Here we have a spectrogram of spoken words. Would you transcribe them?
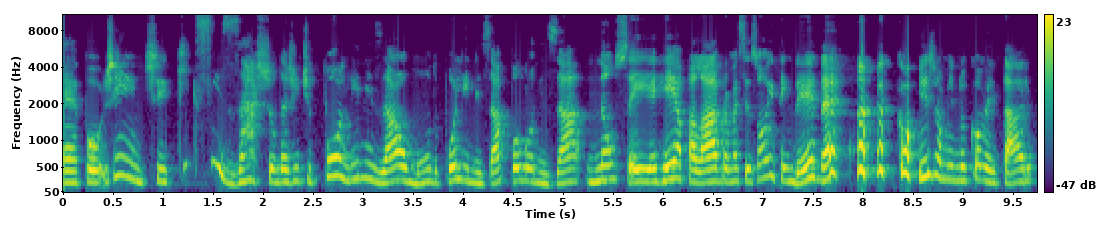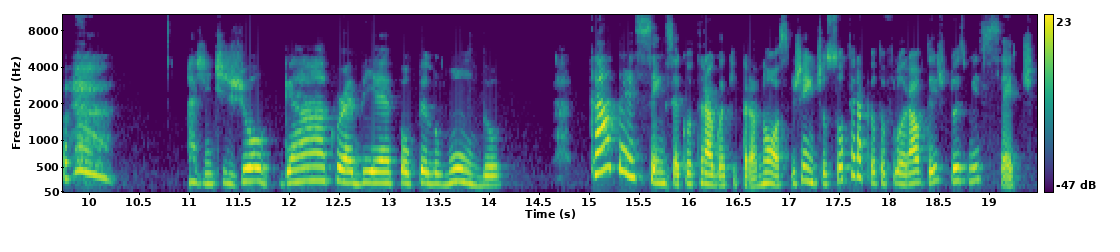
Apple. Gente, o que, que, vocês acham da gente polinizar o mundo? Polinizar, polonizar? Não sei, errei a palavra, mas vocês vão entender, né? Corrijam-me no comentário. A gente jogar Crab Apple pelo mundo? Cada essência que eu trago aqui para nós, gente, eu sou terapeuta floral desde 2007.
